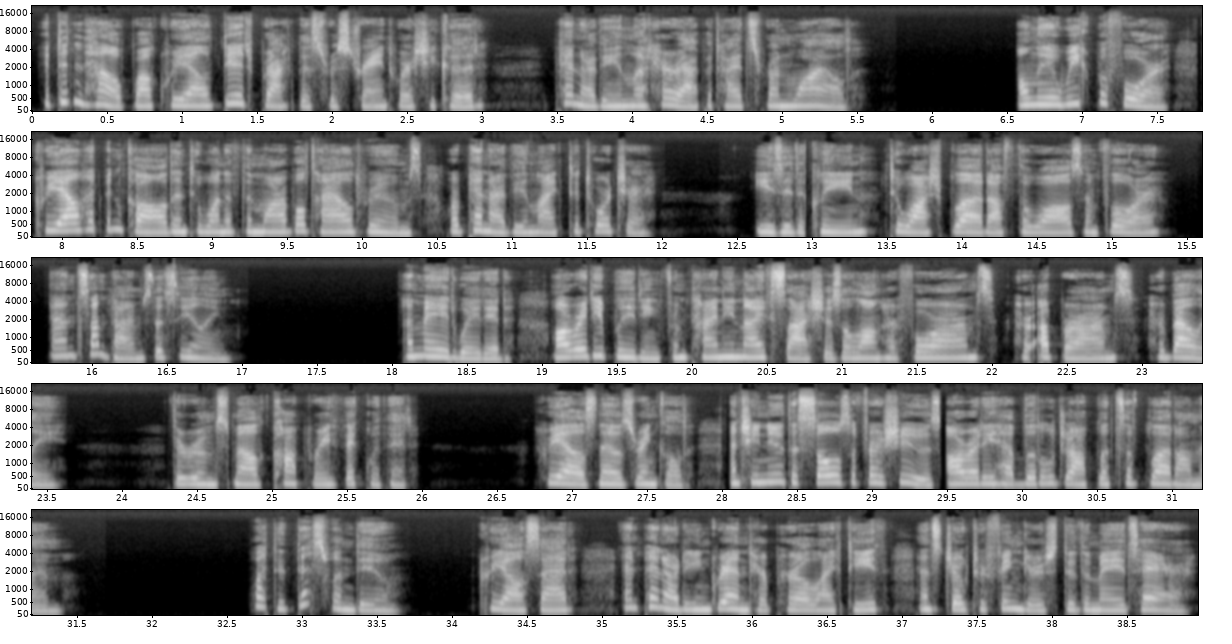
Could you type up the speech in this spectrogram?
It didn't help while Crielle did practice restraint where she could. Penarthine let her appetites run wild. Only a week before, Crielle had been called into one of the marble tiled rooms where Penarthine liked to torture. Easy to clean, to wash blood off the walls and floor, and sometimes the ceiling. A maid waited, already bleeding from tiny knife slashes along her forearms, her upper arms, her belly. The room smelled coppery thick with it. Crielle's nose wrinkled, and she knew the soles of her shoes already had little droplets of blood on them. What did this one do? Crielle said, and Penarthine grinned her pearl like teeth and stroked her fingers through the maid's hair.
